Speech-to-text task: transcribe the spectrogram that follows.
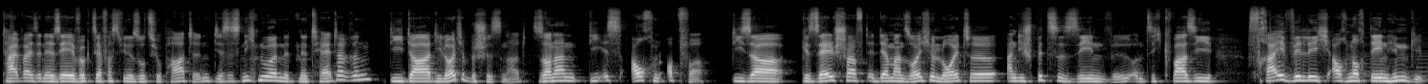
teilweise in der Serie wirkt sie ja fast wie eine Soziopathin, das ist nicht nur eine, eine Täterin, die da die Leute beschissen hat, sondern die ist auch ein Opfer dieser Gesellschaft, in der man solche Leute an die Spitze sehen will und sich quasi freiwillig auch noch denen hingibt.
